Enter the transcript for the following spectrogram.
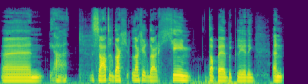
En ja, zaterdag lag er daar geen tapijtbekleding. En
